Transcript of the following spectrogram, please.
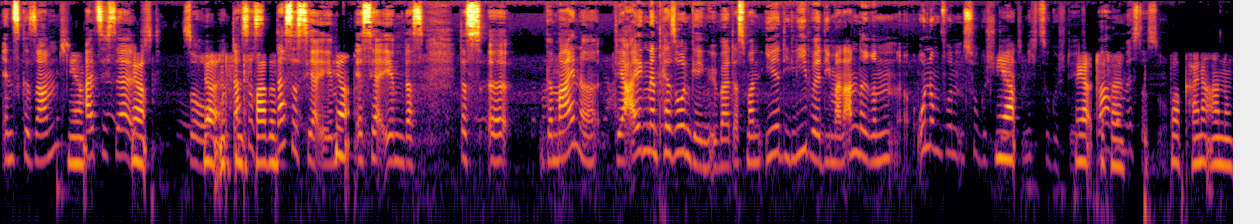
insgesamt Ja. als sich selbst? So, Ja, und das ist, das ist ja eben, Ja. ist ja eben das, das äh, Gemeine der eigenen Person gegenüber, dass man ihr die Liebe, die man anderen unumwunden zugesteht, Ja. nicht zugesteht. Ja, total. Warum ist das so? Boah, keine Ahnung.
